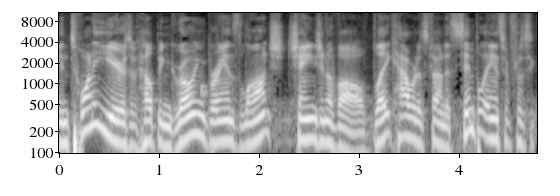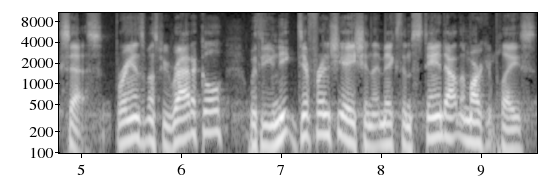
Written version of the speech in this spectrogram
In 20 years of helping growing brands launch, change, and evolve, Blake Howard has found a simple answer for success. Brands must be radical with a unique differentiation that makes them stand out in the marketplace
